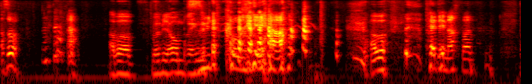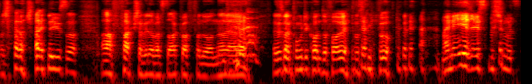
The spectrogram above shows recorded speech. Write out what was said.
Achso, Aber würde mich auch umbringen. Südkorea. Aber Bei den Nachbarn. wahrscheinlich ist so, ah fuck, schon wieder bei StarCraft verloren. Naja, das ist mein Punktekonto voll. Meine Ehre ist beschmutzt.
